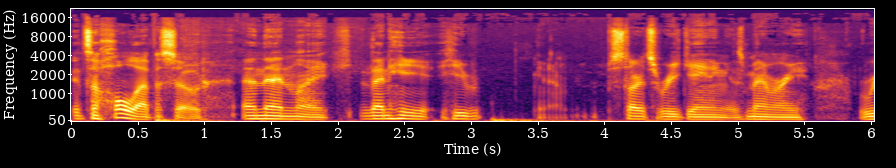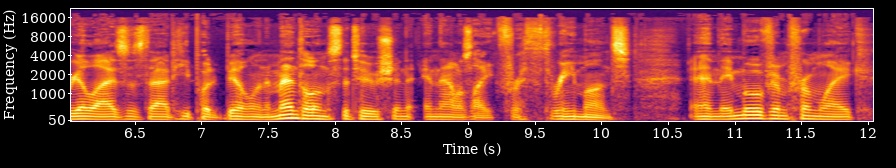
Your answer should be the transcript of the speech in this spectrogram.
it's a whole episode, and then like then he he you know starts regaining his memory, realizes that he put Bill in a mental institution, and that was like for three months, and they moved him from like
